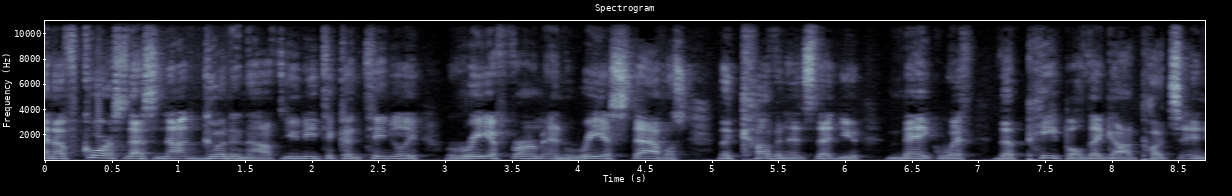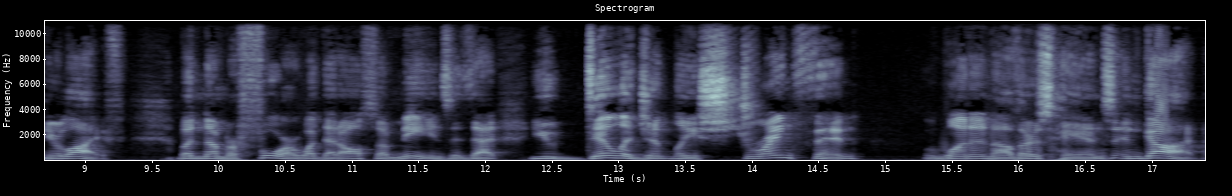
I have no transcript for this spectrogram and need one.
and of course, that's not good enough. You need to continually reaffirm and reestablish the covenants that you make with the people that God puts in your life. But number four, what that also means is that you diligently strengthen one another's hands in God.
